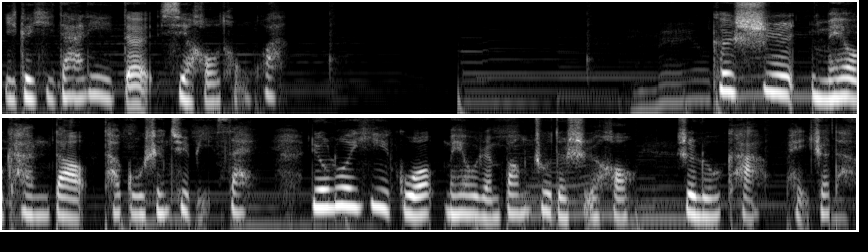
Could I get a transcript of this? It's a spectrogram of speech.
一个意大利的邂逅童话。可是你没有看到他孤身去比赛，流落异国没有人帮助的时候，是卢卡陪着他，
